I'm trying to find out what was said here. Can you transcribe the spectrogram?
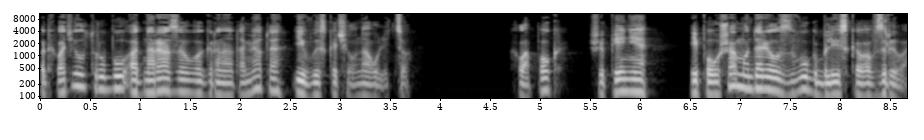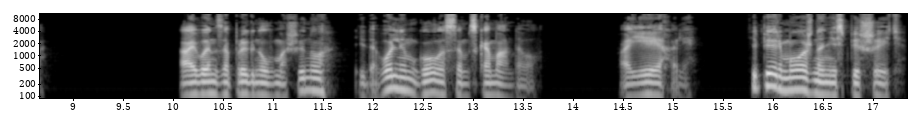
подхватил трубу одноразового гранатомета и выскочил на улицу. Хлопок, шипение, и по ушам ударил звук близкого взрыва. Айвен запрыгнул в машину и довольным голосом скомандовал. «Поехали. Теперь можно не спешить».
